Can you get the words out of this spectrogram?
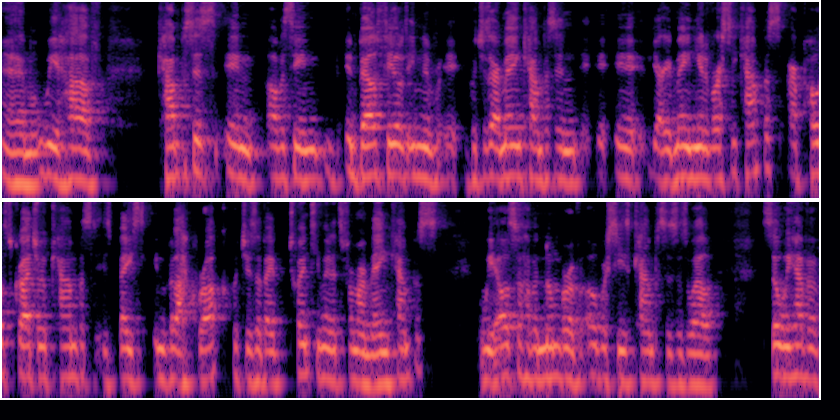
Um, we have campuses in obviously in, in Belfield, in, which is our main campus in, in, our main university campus. Our postgraduate campus is based in Blackrock, which is about 20 minutes from our main campus. We also have a number of overseas campuses as well. So we have a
